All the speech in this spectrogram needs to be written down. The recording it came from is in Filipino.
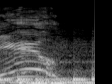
you!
